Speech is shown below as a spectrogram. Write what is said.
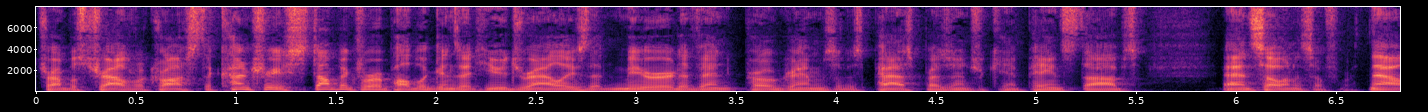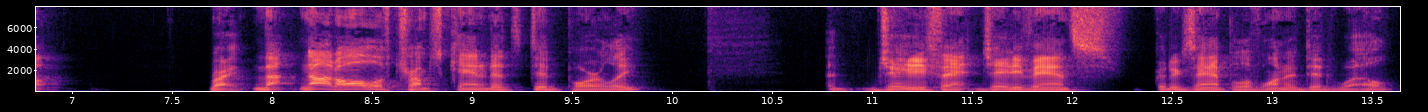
Trump has traveled across the country, stumping for Republicans at huge rallies that mirrored event programs of his past presidential campaign stops, and so on and so forth. Now, right, not, not all of Trump's candidates did poorly. Uh, J.D. J.D. Vance, good example of one who did well.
